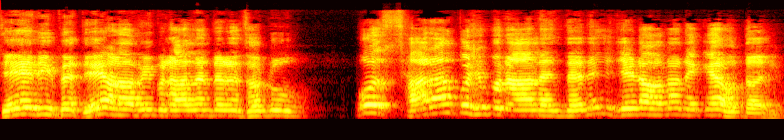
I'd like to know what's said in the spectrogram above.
ਦੇ ਨਹੀਂ ਫਿਰ ਦੇ ਵਾਲਾ ਵੀ ਬਣਾ ਲੈਂਦੇ ਨੇ ਤੁਹਾਨੂੰ। ਉਹ ਸਾਰਾ ਕੁਝ ਬਣਾ ਲੈਂਦੇ ਨੇ, ਜਿਹੜਾ ਉਹਨਾਂ ਨੇ ਕਿਹਾ ਹੁੰਦਾ ਨਹੀਂ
